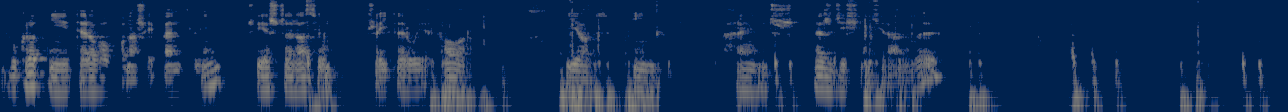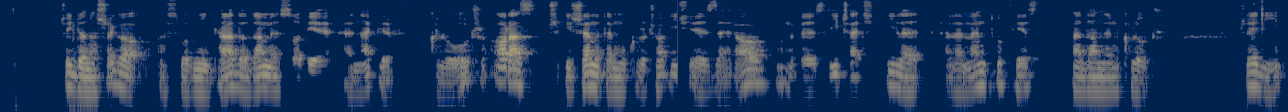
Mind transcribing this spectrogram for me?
dwukrotnie iterował po naszej pętli, czy jeszcze raz ją przeiteruję for j in range też 10 razy. Czyli do naszego słownika dodamy sobie najpierw klucz oraz przypiszemy temu kluczowi 0, żeby zliczać ile elementów jest na danym kluczu. Czyli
